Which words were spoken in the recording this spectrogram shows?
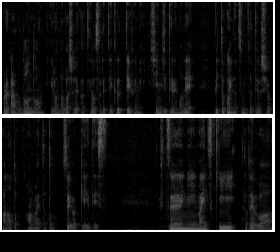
これからもどんどんいろんな場所で活用されていくっていうふうに信じてるのでビットコインの積み立てをしようかなと考えたとそういうわけです。普通に毎月例えば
